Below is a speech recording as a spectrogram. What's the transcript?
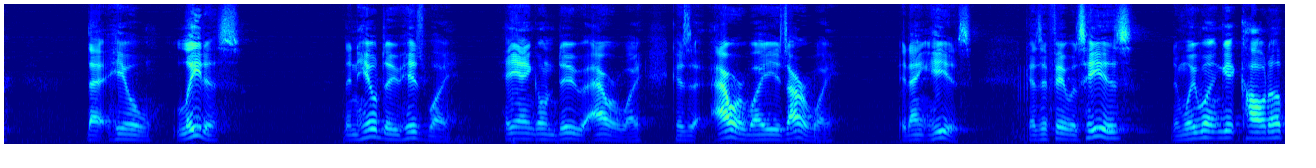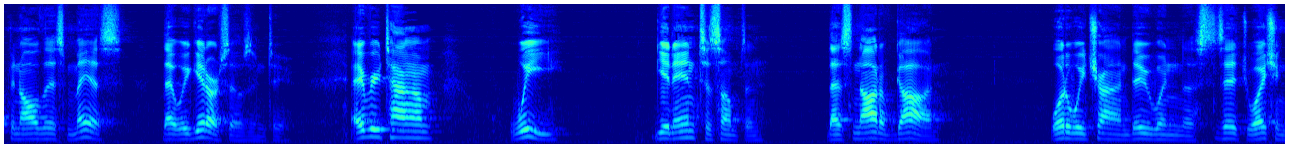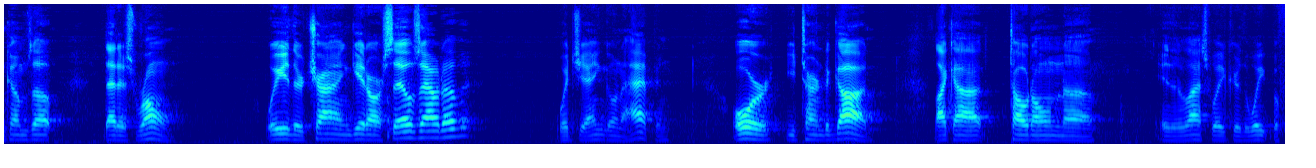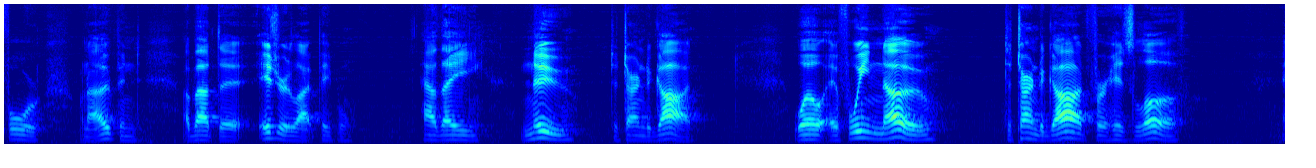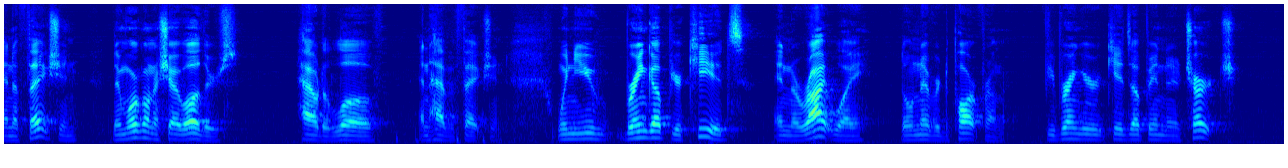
that He'll lead us, then He'll do His way. He ain't going to do our way because our way is our way. It ain't His. Because if it was His, then we wouldn't get caught up in all this mess that we get ourselves into. Every time we get into something that's not of God, what do we try and do when the situation comes up that is wrong? We either try and get ourselves out of it, which ain't going to happen, or you turn to God. Like I taught on uh, either last week or the week before when I opened about the Israelite people, how they knew to turn to God. Well, if we know to turn to God for His love and affection, then we're going to show others how to love and have affection. When you bring up your kids in the right way, they'll never depart from it. If you bring your kids up into a church,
